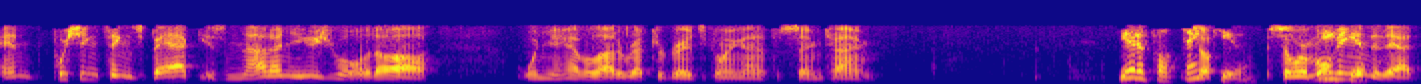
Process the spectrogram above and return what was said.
and pushing things back is not unusual at all when you have a lot of retrogrades going on at the same time. Beautiful. Thank so, you. So we're moving into that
